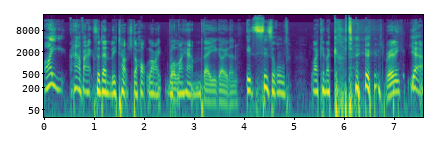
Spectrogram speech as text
I have accidentally touched a hot light with Well, my hand. There you go. Then. It sizzled like in a cartoon. Really? yeah.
